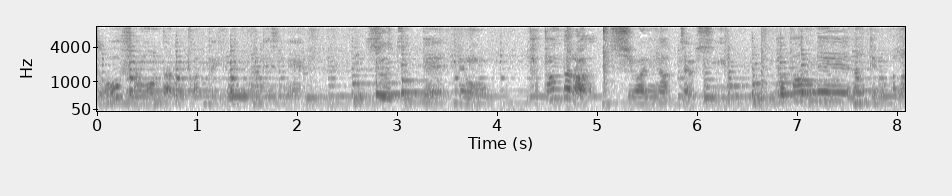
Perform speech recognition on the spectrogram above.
どうしたもんだろうかというところですね。スーツってでも畳んだらシワになっちゃうし畳んで何ていうのかな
